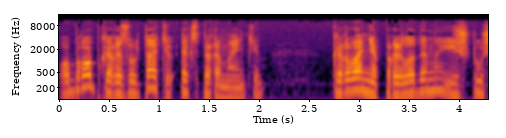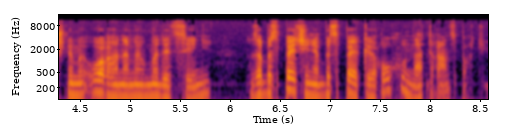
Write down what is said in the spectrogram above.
обробка результатів експериментів, керування приладами і штучними органами в медицині, забезпечення безпеки руху на транспорті.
